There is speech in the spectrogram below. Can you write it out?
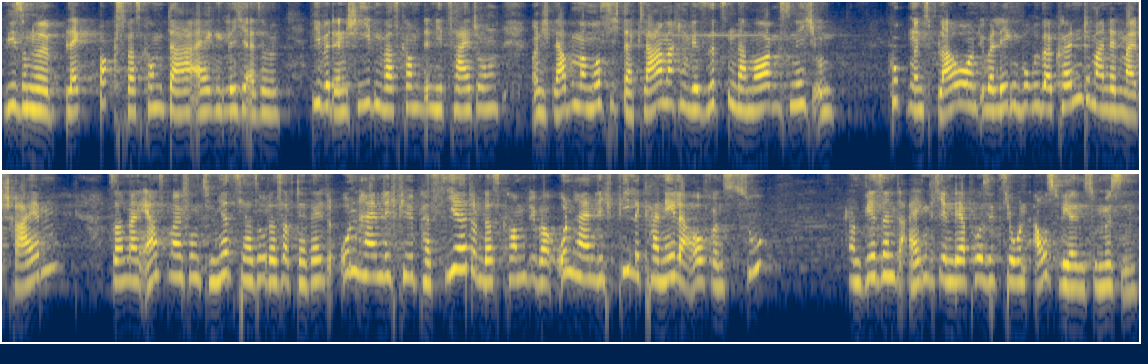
wie so eine Blackbox, was kommt da eigentlich, also wie wird entschieden, was kommt in die Zeitung. Und ich glaube, man muss sich da klar machen, wir sitzen da morgens nicht und gucken ins Blaue und überlegen, worüber könnte man denn mal schreiben, sondern erstmal funktioniert es ja so, dass auf der Welt unheimlich viel passiert und das kommt über unheimlich viele Kanäle auf uns zu. Und wir sind eigentlich in der Position, auswählen zu müssen.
